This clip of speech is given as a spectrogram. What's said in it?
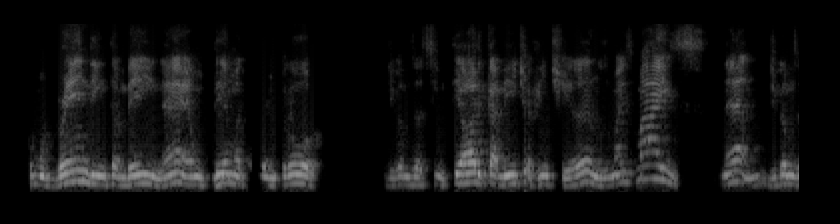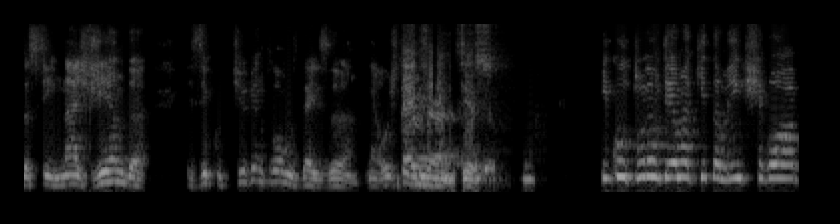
como branding também, né? É um tema que entrou, digamos assim, teoricamente há 20 anos, mas mais né, digamos assim, na agenda executiva entrou há uns 10 anos. Né? Hoje 10 anos, isso. E cultura é um tema que também que chegou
